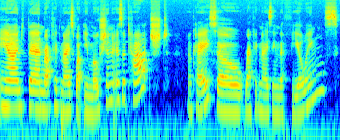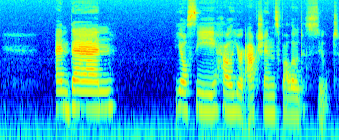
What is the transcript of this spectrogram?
and then recognize what emotion is attached. Okay, so recognizing the feelings. And then you'll see how your actions followed suit.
